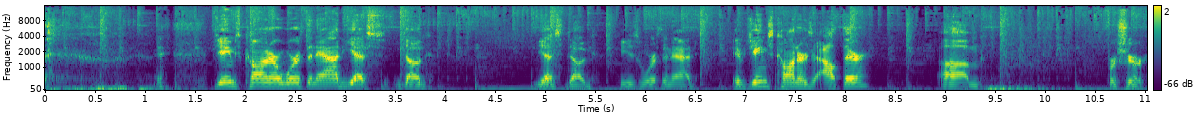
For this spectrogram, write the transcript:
James Conner worth an add? Yes, Doug. Yes, Doug, he is worth an add. If James Conner's out there, um, for sure.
